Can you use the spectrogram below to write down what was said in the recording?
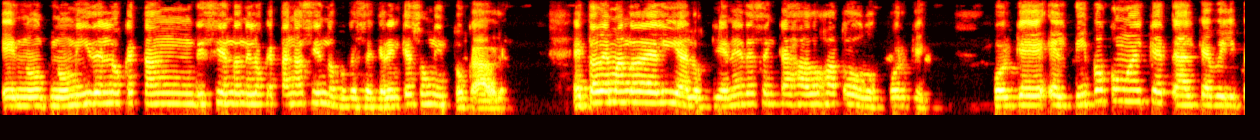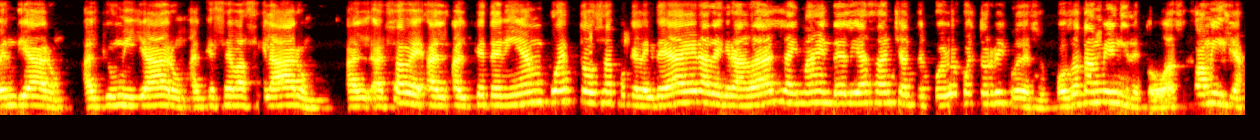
eh, no, no miden lo que están diciendo ni lo que están haciendo porque se creen que son intocables. Esta demanda de Elías los tiene desencajados a todos. ¿Por qué? Porque el tipo con el que, al que vilipendiaron, al que humillaron, al que se vacilaron, al, al, al, al que tenían puesto, o sea, porque la idea era degradar la imagen de Elías Sánchez ante el pueblo de Puerto Rico y de su esposa también y de toda su familia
